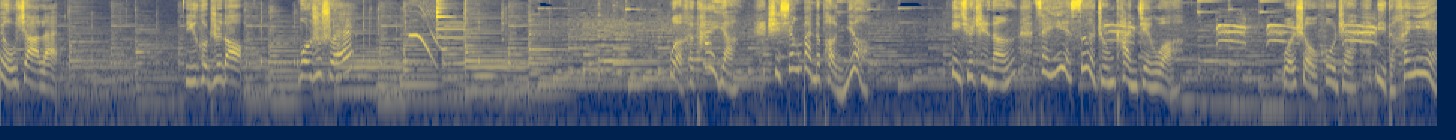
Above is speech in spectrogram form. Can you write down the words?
留下来。你可知道我是谁？我和太阳是相伴的朋友，你却只能在夜色中看见我。我守护着你的黑夜，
